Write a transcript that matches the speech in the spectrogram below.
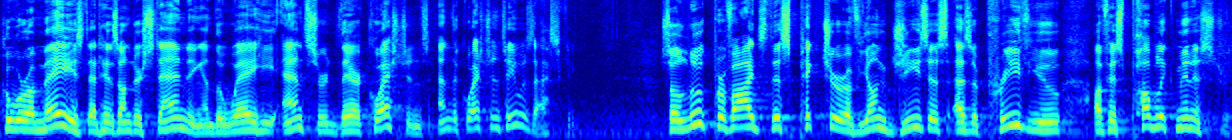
who were amazed at his understanding and the way he answered their questions and the questions he was asking. So Luke provides this picture of young Jesus as a preview of his public ministry,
